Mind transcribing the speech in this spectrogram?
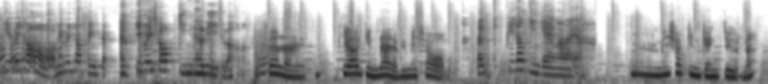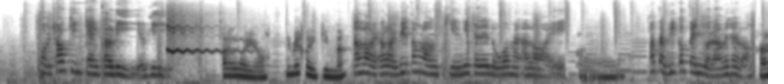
พี่ไม่ชอบเหรอพี่ไม่ชอบเป็นกะ พี่ไม่ชอบกินกะหรี่เหรอใช่ พี่ก็กินได้แต่พี่ไม่ชอบอะแล้วพี่ชอบกินแกงอะไรอะ อืมพี่ชอบกินแกงจืดนะ ผมชอบกินแกงกะหรี่อะพี่ อร่อยเหรอพี่ไม่เคยกินนะ อร่อยอร่อยพี่ต้องลองกินพี่จะได้รู้ว่ามันอร่อยอ๋อ อ้าวแต่พี่ก็เป็นอยู่แล้วไม่ใช่เหรอฮะ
